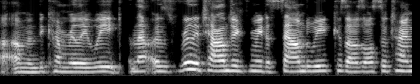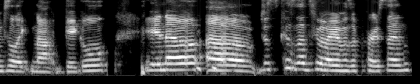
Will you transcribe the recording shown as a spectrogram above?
um, and become really weak, and that was really challenging for me to sound weak because I was also trying to like not giggle, you know, um, just because that's who I am as a person.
